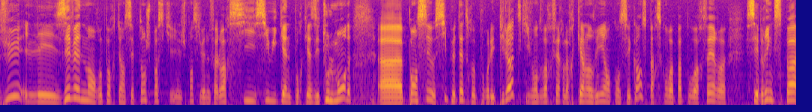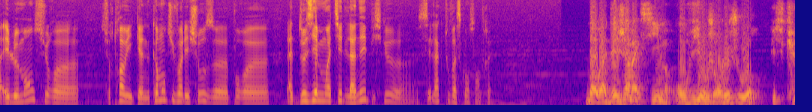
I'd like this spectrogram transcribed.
vu les événements reportés en septembre, je pense qu'il va nous falloir 6 week-ends pour caser tout le monde penser aussi peut-être pour les pilotes qui vont devoir faire leur calendrier en conséquence parce qu'on va pas pouvoir faire euh, Sebring, Spa et Le Mans sur, euh, sur trois week-ends. Comment tu vois les choses euh, pour la deuxième moitié de l'année puisque c'est là que tout va se concentrer? Bon bah déjà Maxime, on vit au jour le jour puisque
